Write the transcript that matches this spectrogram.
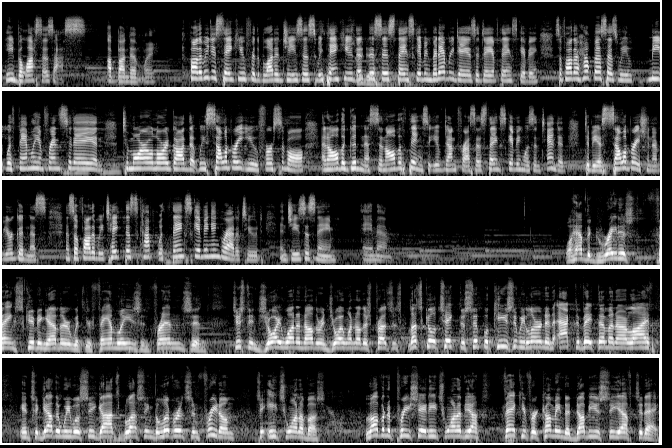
He blesses us abundantly. Father, we just thank you for the blood of Jesus. We thank you that this is Thanksgiving, but every day is a day of Thanksgiving. So, Father, help us as we meet with family and friends today and tomorrow, Lord God, that we celebrate you, first of all, and all the goodness and all the things that you've done for us, as Thanksgiving was intended to be a celebration of your goodness. And so, Father, we take this cup with thanksgiving and gratitude. In Jesus' name, amen. Well, have the greatest Thanksgiving ever with your families and friends and just enjoy one another, enjoy one another's presence. Let's go take the simple keys that we learned and activate them in our life. And together we will see God's blessing, deliverance, and freedom to each one of us. Love and appreciate each one of you. Thank you for coming to WCF today.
